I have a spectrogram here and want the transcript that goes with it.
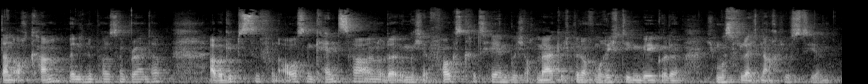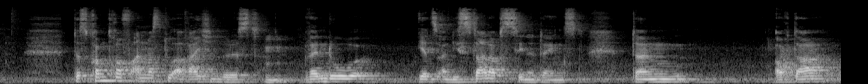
dann auch kann, wenn ich eine Personal Brand habe. Aber gibt es denn von außen Kennzahlen oder irgendwelche Erfolgskriterien, wo ich auch merke, ich bin auf dem richtigen Weg oder ich muss vielleicht nachjustieren? Das kommt darauf an, was du erreichen willst. Mhm. Wenn du jetzt an die Startup-Szene denkst, dann auch da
